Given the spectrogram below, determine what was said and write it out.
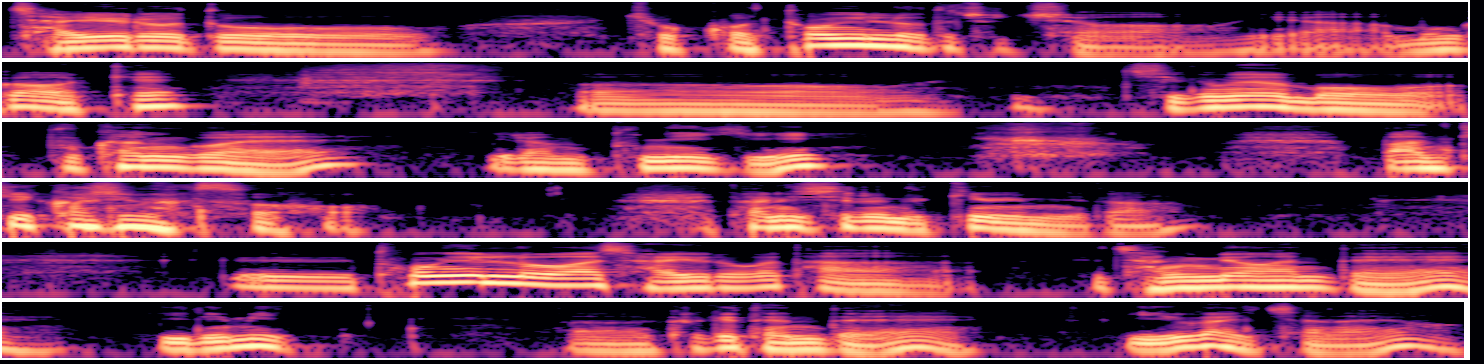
자유로도 좋고 통일로도 좋죠. 이야, 뭔가 이렇게 어 지금의 뭐 북한과의 이런 분위기 만끽하시면서 다니시는 느낌입니다. 그 통일로와 자유로가 다그 장명한데 이름이 어, 그렇게 된데 이유가 있잖아요.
